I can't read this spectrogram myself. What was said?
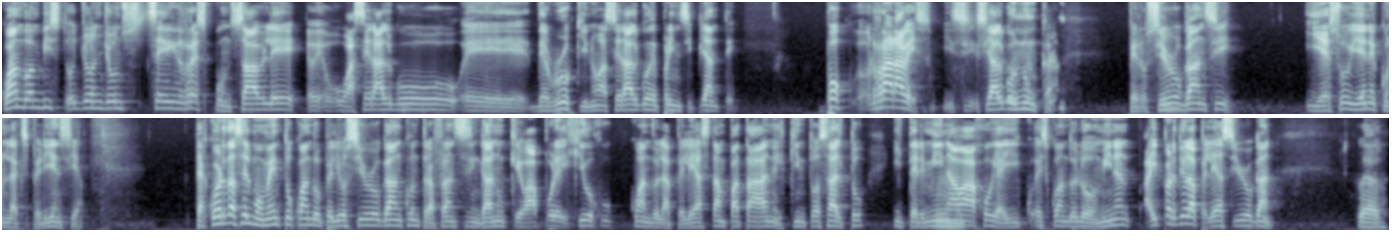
¿Cuándo han visto a John Jones ser irresponsable eh, o hacer algo eh, de rookie, ¿no? Hacer algo de principiante? Poco, rara vez, y si, algo nunca. Pero Zero Gun sí. Y eso viene con la experiencia. ¿Te acuerdas el momento cuando peleó Zero Gun contra Francis Ngannou que va por el heel hook cuando la pelea está empatada en el quinto asalto y termina abajo y ahí es cuando lo dominan. Ahí perdió la pelea Zero Gun. Claro.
